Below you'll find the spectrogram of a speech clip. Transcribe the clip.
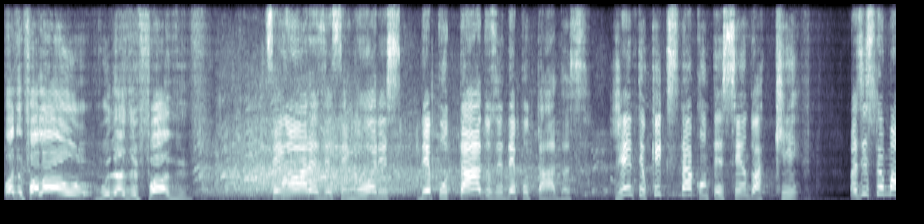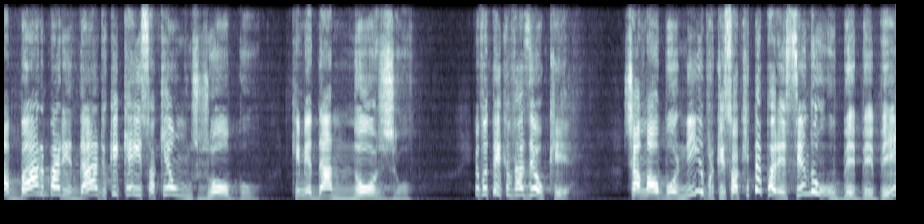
Pode falar, ô, mulher de fases. senhoras e senhores, deputados e deputadas. Gente, o que, que está acontecendo aqui? Mas isso é uma barbaridade. O que, que é isso? Aqui é um jogo que me dá nojo. Eu vou ter que fazer o quê? Chamar o Boninho? Porque isso aqui tá parecendo o BBB?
